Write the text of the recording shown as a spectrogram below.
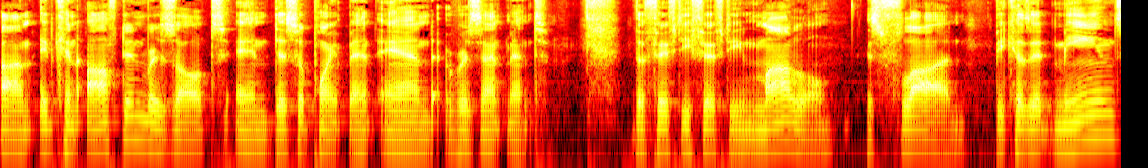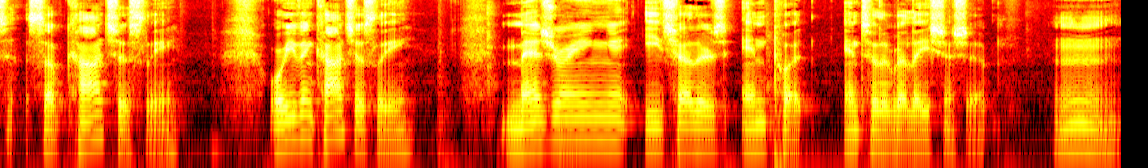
Um, it can often result in disappointment and resentment. The 50 50 model is flawed because it means subconsciously or even consciously measuring each other's input into the relationship. Mm.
